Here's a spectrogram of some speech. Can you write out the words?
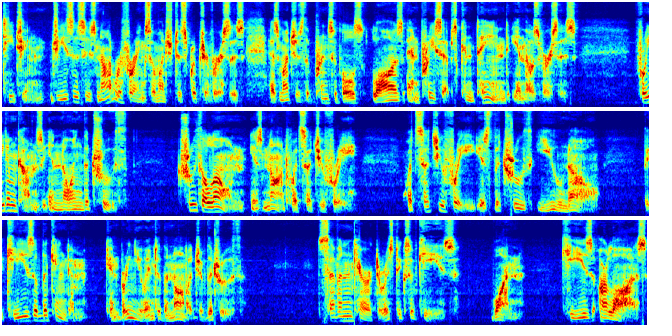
teaching, Jesus is not referring so much to scripture verses as much as the principles, laws, and precepts contained in those verses. Freedom comes in knowing the truth. Truth alone is not what sets you free. What sets you free is the truth you know. The keys of the kingdom can bring you into the knowledge of the truth. Seven characteristics of keys. 1. Keys are laws.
